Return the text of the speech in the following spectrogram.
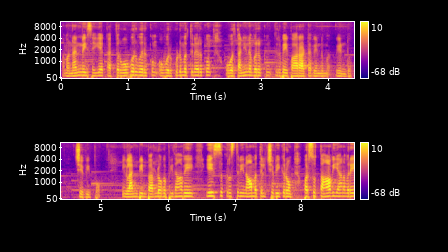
நம்ம நன்மை செய்ய கத்தர் ஒவ்வொருவருக்கும் ஒவ்வொரு குடும்பத்தினருக்கும் ஒவ்வொரு தனிநபருக்கும் கிருபை பாராட்ட வேண்டும் வேண்டும். செபிப்போம் எங்கள் அன்பின் பரலோக பிதாவே இயேசு கிறிஸ்துவின் நாமத்தில் செபிக்கிறோம் பரிசு தாவியானவரே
